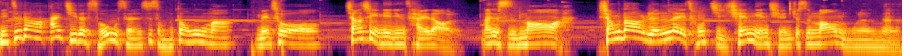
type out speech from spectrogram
你知道埃及的守护神是什么动物吗？没错哦，相信你已经猜到了，那就是猫啊！想不到人类从几千年前就是猫奴了呢。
